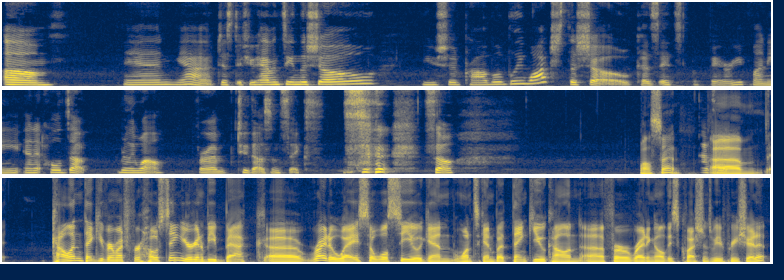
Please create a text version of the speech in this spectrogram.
Um, and yeah, just if you haven't seen the show, you should probably watch the show because it's very funny and it holds up really well for a 2006. so Well said. Um, Collin, thank you very much for hosting. You're going to be back uh, right away, so we'll see you again once again. But thank you, Collin, uh, for writing all these questions. We appreciate it.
